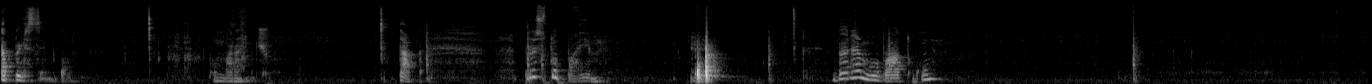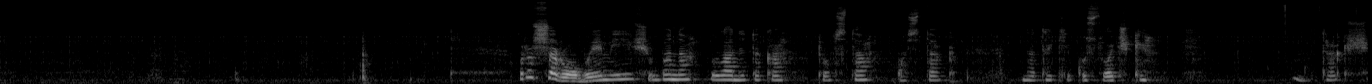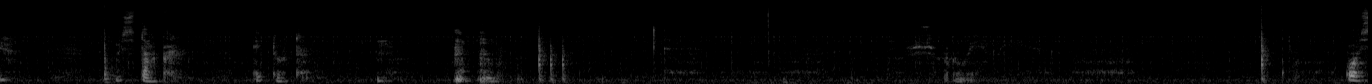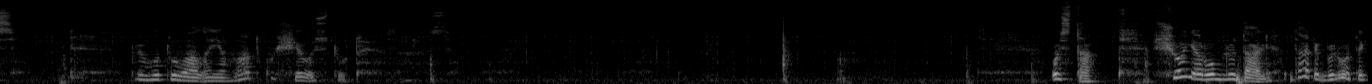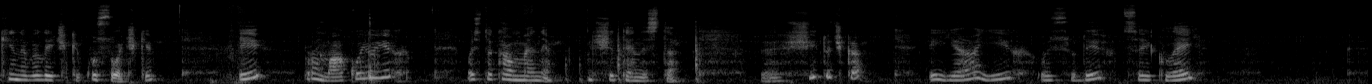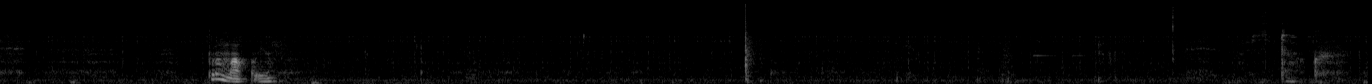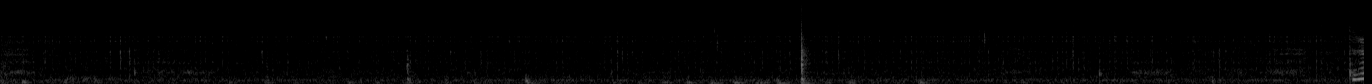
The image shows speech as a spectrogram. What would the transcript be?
апельсинку помаранчеву. Так, приступаємо. Беремо ватку. Розшаровуємо її, щоб вона була не така товста. Ось так, на такі кусочки. Так ще. Ось так. І тут. Ось. Приготувала я ватку ще ось тут. Зараз. Ось так. Що я роблю далі? Далі беру такі невеличкі кусочки і промакую їх. Ось така в мене щетиниста е, щіточка. І я їх ось сюди, цей клей, промакую. Ось так.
